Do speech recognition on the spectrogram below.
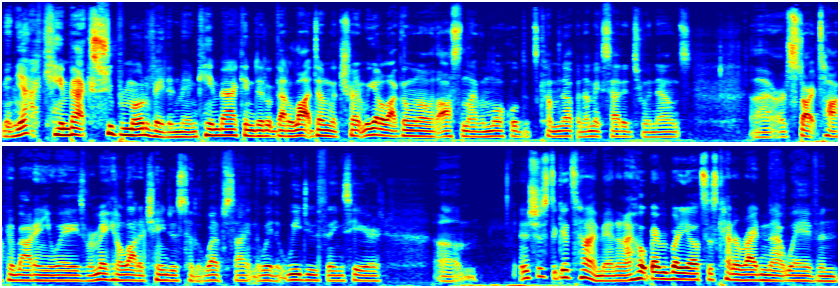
and yeah, came back super motivated, man. Came back and did got a lot done with Trent. We got a lot going on with Austin Live and Local that's coming up, and I'm excited to announce uh, or start talking about. Anyways, we're making a lot of changes to the website and the way that we do things here. Um, and it's just a good time, man. And I hope everybody else is kind of riding that wave and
